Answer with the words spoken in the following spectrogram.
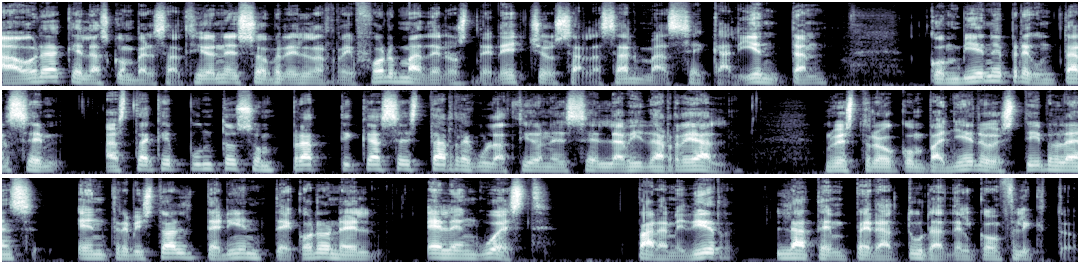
Ahora que las conversaciones sobre la reforma de los derechos a las armas se calientan, conviene preguntarse hasta qué punto son prácticas estas regulaciones en la vida real. Nuestro compañero Steve Lenz entrevistó al teniente coronel Ellen West para medir la temperatura del conflicto.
